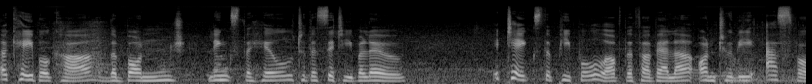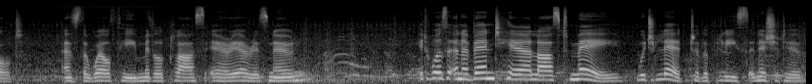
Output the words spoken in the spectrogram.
A cable car, the Bonge, links the hill to the city below. It takes the people of the favela onto the asphalt, as the wealthy middle class area is known. It was an event here last May which led to the police initiative.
